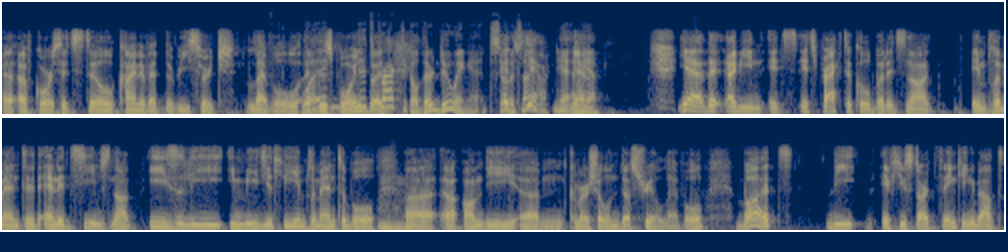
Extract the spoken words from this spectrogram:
uh, of course it's still kind of at the research level Well, at this point it's but practical. They're doing it, so it's, It's- not. yeah, Yeah, yeah. yeah. Yeah th- i mean it's it's practical but it's not implemented and it seems not easily immediately implementable uh, uh, on the um, commercial industrial level. But the if you start thinking about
